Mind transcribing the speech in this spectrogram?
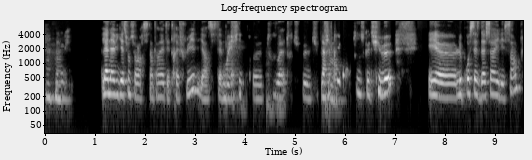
Donc, Mhm. la navigation sur leur site internet est très fluide. Il y a un système de filtre, euh, tout, voilà, tout, tu peux, tu peux filtrer tout ce que tu veux. Et euh, le process d'achat, il est simple.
